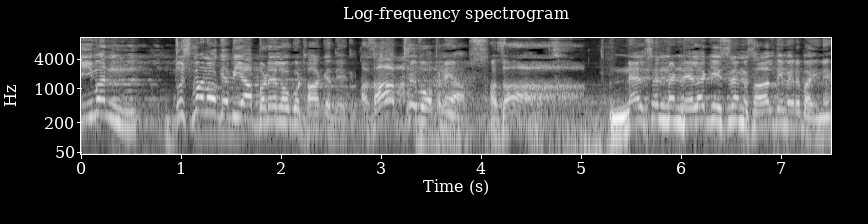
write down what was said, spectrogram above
इवन दुश्मनों के भी आप बड़े लोग उठा के देख आज़ाद थे वो अपने आप आज़ाद। नेल्सन मंडेला की इसने मिसाल दी मेरे भाई ने।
